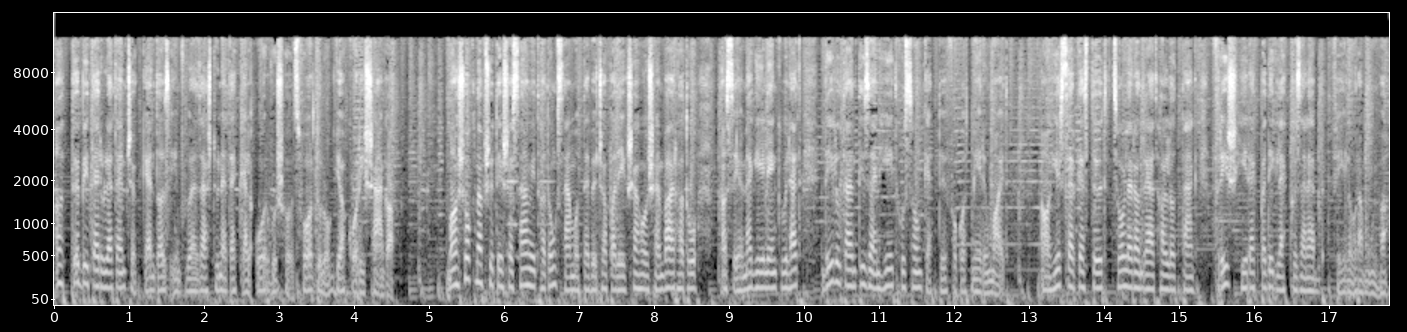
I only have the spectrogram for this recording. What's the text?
a többi területen csökkent az influenzás tünetekkel orvoshoz fordulók gyakorisága. Ma sok napsütése számíthatunk, számottevő csapadék sehol sem várható, a szél megélénkülhet, délután 17-22 fokot mérünk majd. A hírszerkesztőt Czoller Andrát hallották, friss hírek pedig legközelebb fél óra múlva.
